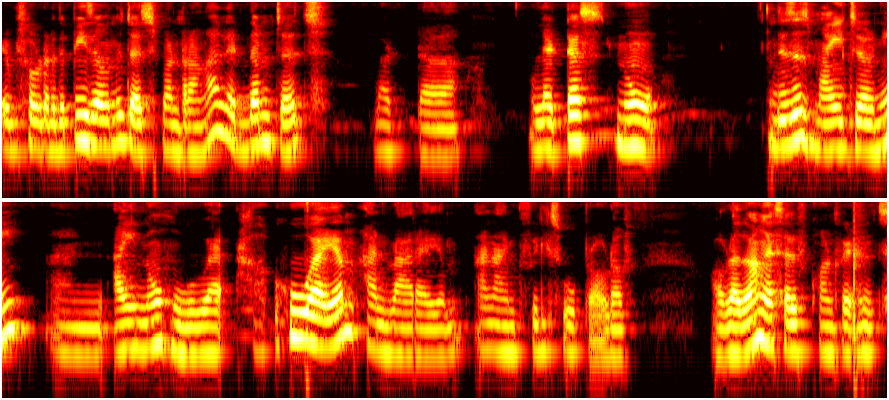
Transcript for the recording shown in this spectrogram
எப்படி சொல்கிறது பீஸை வந்து ஜட்ஜ் பண்ணுறாங்க let them judge but let us know this is my journey and I know who who I am and where I am and I am feel so proud of அவ்வளோதாங்க செல்ஃப் கான்ஃபிடென்ஸ்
